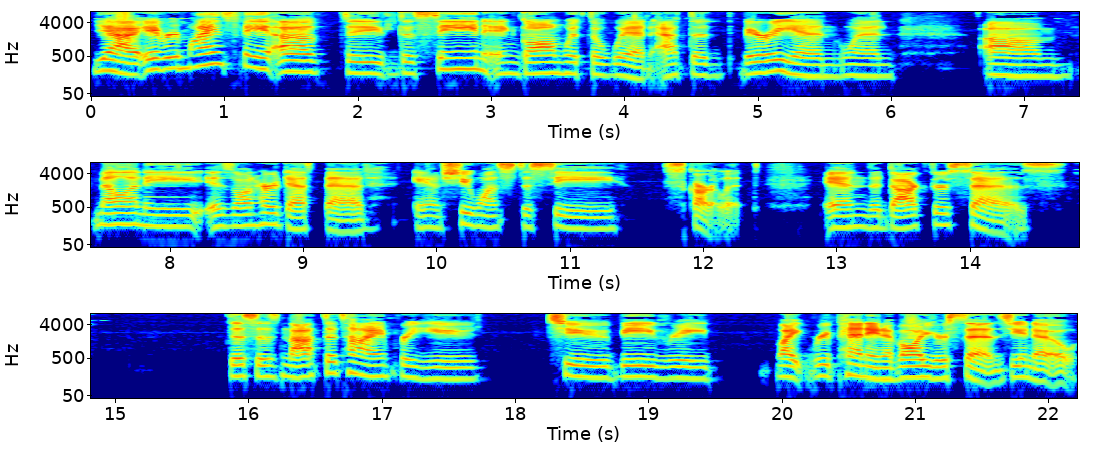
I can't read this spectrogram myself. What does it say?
Yeah, it reminds me of the the scene in Gone with the Wind at the very end when um, Melanie is on her deathbed and she wants to see Scarlett, and the doctor says, this is not the time for you to be re like repenting of all your sins you know.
